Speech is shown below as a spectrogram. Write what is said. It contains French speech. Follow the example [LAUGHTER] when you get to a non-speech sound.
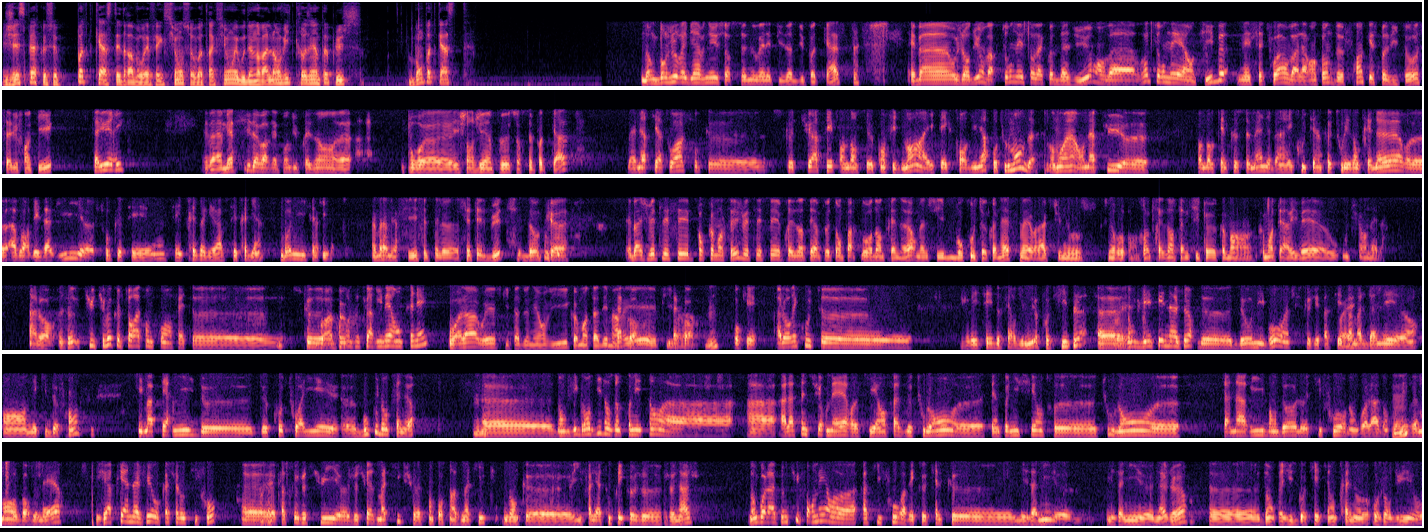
J'espère que ce podcast aidera vos réflexions sur votre action et vous donnera l'envie de creuser un peu plus. Bon podcast Donc bonjour et bienvenue sur ce nouvel épisode du podcast. Eh ben aujourd'hui on va retourner sur la côte d'Azur, on va retourner à Antibes, mais cette fois on va à la rencontre de Franck Esposito. Salut Francky. Salut Eric. Eh ben merci d'avoir répondu présent euh, pour euh, échanger un peu sur ce podcast. Ben, merci à toi. Je trouve que que tu as fait pendant ce confinement a été extraordinaire pour tout le monde. Au moins, on a pu, euh, pendant quelques semaines, eh ben, écouter un peu tous les entraîneurs, euh, avoir des avis. Euh, je trouve que c'est, très agréable. C'est très bien. Bonne initiative. Eh ben, merci. C'était le, c'était le but. Donc, [LAUGHS] eh ben, je vais te laisser, pour commencer, je vais te laisser présenter un peu ton parcours d'entraîneur, même si beaucoup te connaissent, mais voilà, que tu nous, tu nous représentes un petit peu comment, comment t'es arrivé, où tu en es là. Alors, tu, tu, veux que je te raconte quoi en fait euh, ce que, Comment je suis arrivé à entraîner? Voilà, oui, ce qui t'a donné envie, comment tu as démarré, et puis D'accord. Hmm ok. Alors écoute, euh, je vais essayer de faire du mieux possible. Euh, Donc j'ai été nageur de, de haut niveau, hein, puisque j'ai passé pas mal d'années en, en, équipe de France, qui m'a permis de, de côtoyer euh, beaucoup d'entraîneurs. Mhm. Euh, donc j'ai grandi dans un premier temps à, à, à la Seine-sur-Mer, qui est en face de Toulon. Euh, c'est un peu niché entre euh, Toulon, euh, Tanary, Bandol, Tifour. Donc voilà, donc on mhm. est vraiment au bord de mer. J'ai appris à nager au cachalot Tifour. Euh, parce que je suis euh, je suis asthmatique, je suis à 100% asthmatique, donc euh, il fallait à tout prix que je, je nage. Donc voilà, je me suis formé en, à Tifour avec quelques mes amis euh, mes amis euh, nageurs, euh, dont Régis Gauthier qui entraîne aujourd'hui au,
